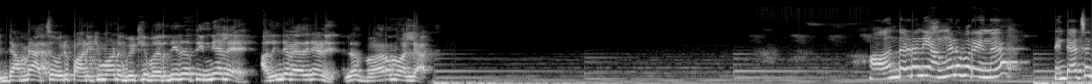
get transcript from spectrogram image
എന്റെ അമ്മ അച്ഛൻ ഒരു പണിക്കുമാണ് വീട്ടിൽ വെറുതെ ഇരുന്ന് തിന്നിയല്ലേ? അതിന്റെ വേദനയാണ്. അല്ല വേറൊന്നുമല്ല. അതെന്താടാ നീ അങ്ങനെ പറയുന്നേ? നിന്റെ അച്ഛൻ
